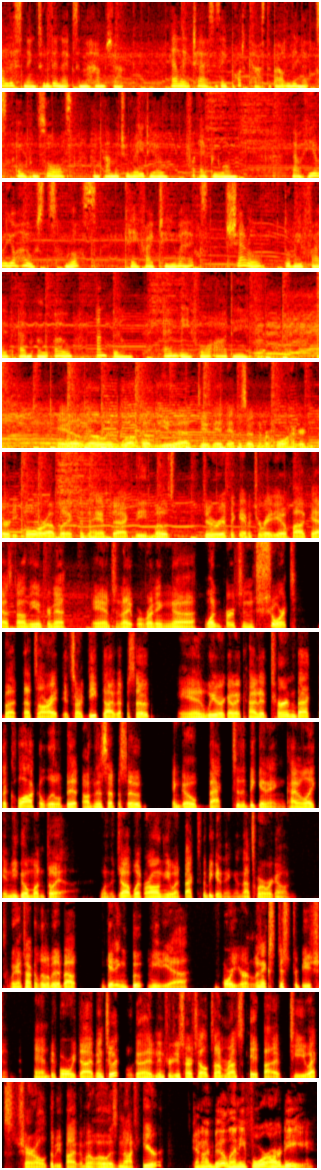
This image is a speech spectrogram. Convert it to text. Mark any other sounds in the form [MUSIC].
Are listening to Linux in the Ham Shack. LHS is a podcast about Linux, open source, and amateur radio for everyone. Now, here are your hosts Russ, K5TUX, Cheryl, W5MOO, and Bill, NE4RD. Hello and welcome. You have tuned in to episode number 434 of Linux in the Ham Shack, the most terrific amateur radio podcast on the internet. And tonight we're running uh, one person short, but that's all right. It's our deep dive episode. And we are going to kind of turn back the clock a little bit on this episode and go back to the beginning, kind of like Inigo Montoya. When the job went wrong, you went back to the beginning, and that's where we're going. We're going to talk a little bit about getting boot media for your Linux distribution. And before we dive into it, we'll go ahead and introduce ourselves. I'm Russ, K5TUX. Cheryl, W5MOO, is not here. And I'm Bill, NE4RD.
